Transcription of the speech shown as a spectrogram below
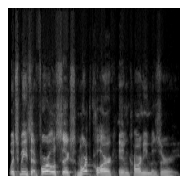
which meets at 406 North Clark in Kearney, Missouri.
